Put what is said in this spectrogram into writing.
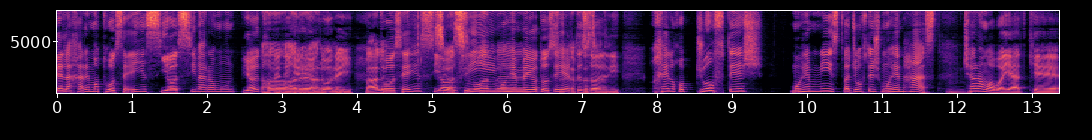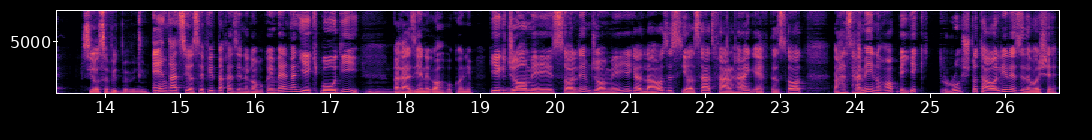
بالاخره ما توسعه سیاسی برامون یادتونه آه، دیگه آره، یک آره. دوره‌ای بله. توسعه سیاسی, سیاسی مهمه، مهمه, یا توسعه اقتصادی. اقتصادی؟ خیلی خب جفتش مهم نیست و جفتش مهم هست. چرا ما باید که سیاسفید ببینیم؟ اینقدر سیاسفید به قضیه نگاه بکنیم و اینقدر یک بودی به قضیه نگاه بکنیم. یک جامعه سالم جامعه که از لحاظ سیاست فرهنگ اقتصاد و از همه اینها به یک رشد و تعالی رسیده باشه.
